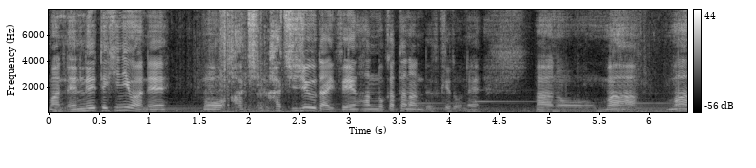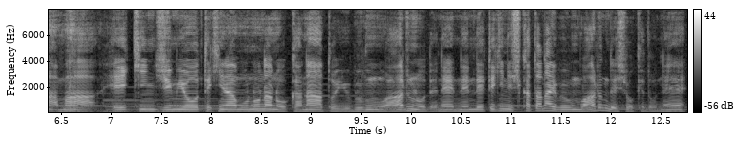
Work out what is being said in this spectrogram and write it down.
まあ年齢的にはね、もう80代前半の方なんですけどね、あのまあまあまあ平均寿命的なものなのかなという部分はあるのでね年齢的に仕方ない部分もあるんでしょうけどね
